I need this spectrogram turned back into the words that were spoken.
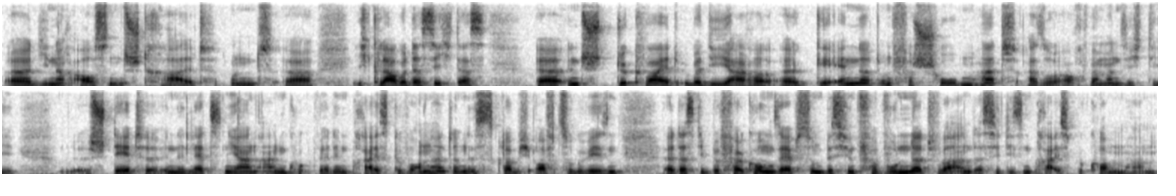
äh, die nach außen strahlt. Und äh, ich glaube, dass sich das äh, ein Stück weit über die Jahre äh, geändert und verschoben hat. Also auch wenn man sich die äh, Städte in den letzten Jahren anguckt, wer den Preis gewonnen hat, dann ist es, glaube ich, oft so gewesen, dass die Bevölkerung selbst so ein bisschen verwundert waren, dass sie diesen Preis bekommen haben,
